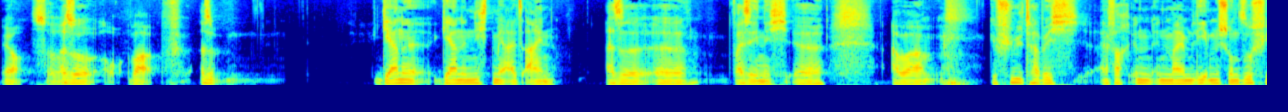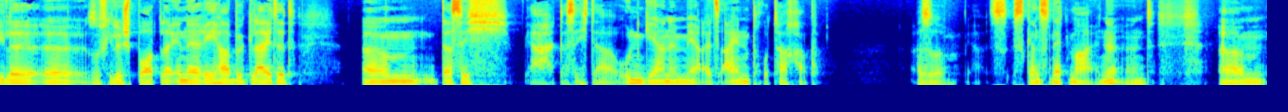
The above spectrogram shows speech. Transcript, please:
Ja, So. also, aber, also gerne, gerne nicht mehr als ein. Also, äh, weiß ich nicht, äh, aber gefühlt habe ich einfach in, in meinem Leben schon so viele, äh, so viele Sportler in der Reha begleitet, ähm, dass ich, ja, dass ich da ungerne mehr als einen pro Tag habe. Also, ja, es ist ganz nett mal, ne? Und ähm,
